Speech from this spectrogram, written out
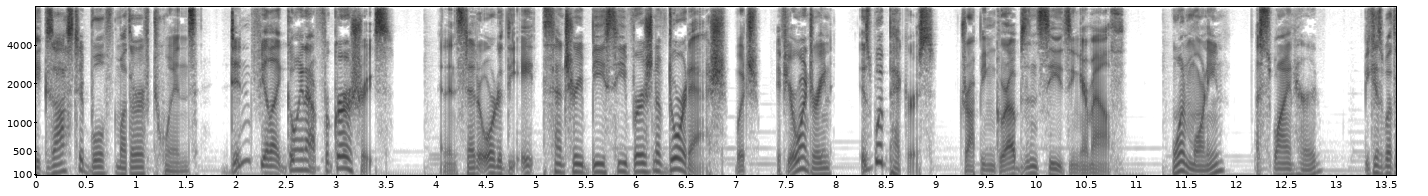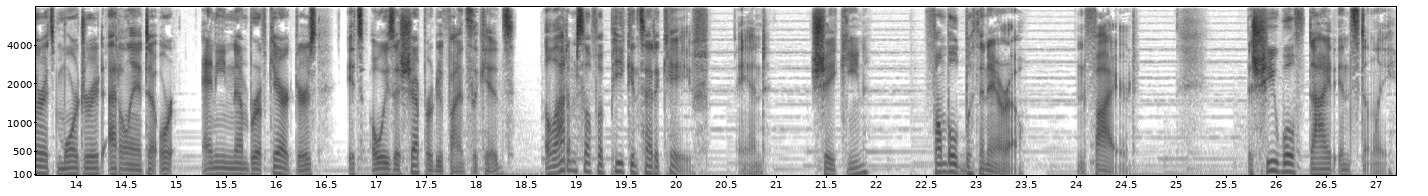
exhausted wolf mother of twins didn't feel like going out for groceries and instead ordered the 8th century BC version of DoorDash, which, if you're wondering, is woodpeckers dropping grubs and seeds in your mouth. One morning, a swineherd, because whether it's Mordred, Atalanta, or any number of characters, it's always a shepherd who finds the kids, allowed himself a peek inside a cave and, shaking, fumbled with an arrow and fired. The she wolf died instantly,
